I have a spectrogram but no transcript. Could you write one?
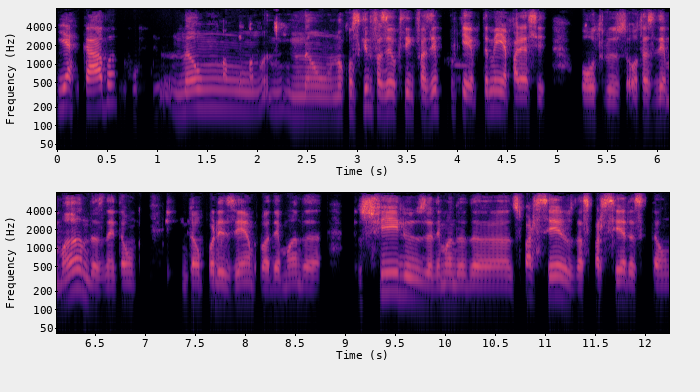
e acaba não, não, não conseguindo fazer o que tem que fazer, porque também aparece outros, outras demandas, né? Então, então, por exemplo, a demanda dos filhos, a demanda da, dos parceiros, das parceiras que estão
